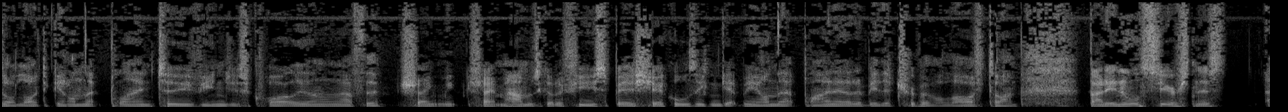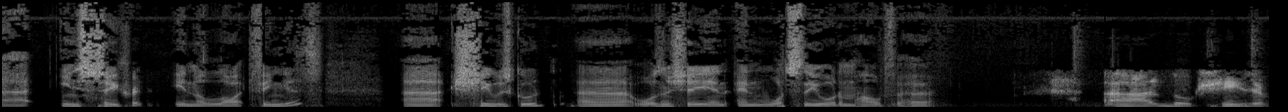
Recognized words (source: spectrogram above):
I'd like to get on that plane too, Vin, just quietly. I don't know if the Sheikh, Mohammed's got a few spare shekels. He can get me on that plane. That'd be the trip of a lifetime. But in all seriousness, uh, in secret, in the light fingers, uh, she was good, uh, wasn't she? And, and what's the autumn hold for her? Uh, look, she's a,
